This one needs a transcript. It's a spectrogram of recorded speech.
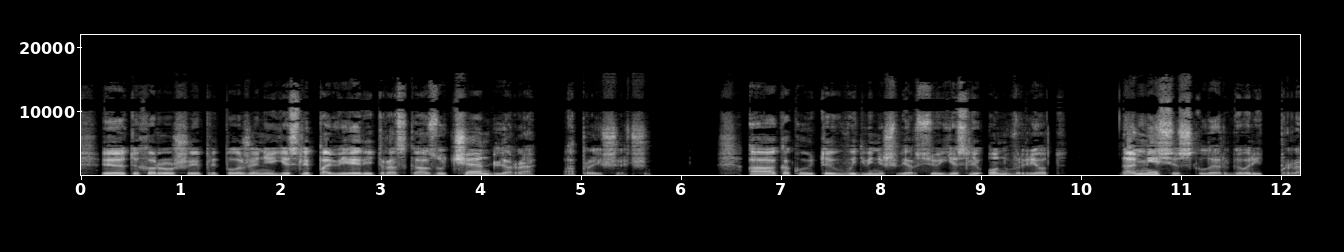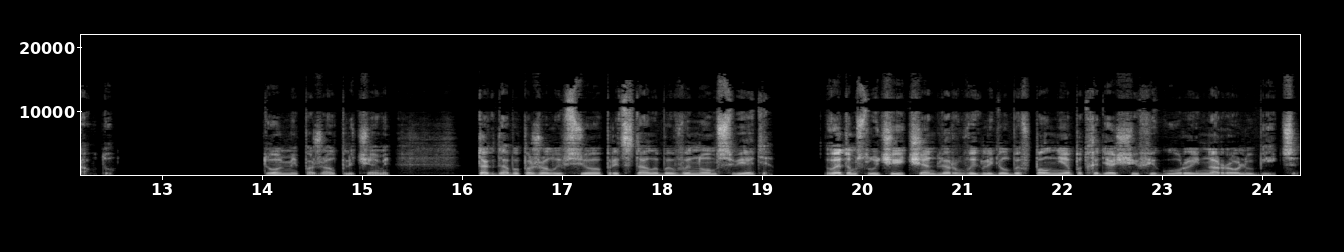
— это хорошее предположение, если поверить рассказу Чендлера о происшедшем. А какую ты выдвинешь версию, если он врет? А миссис Клэр говорит правду. Томми пожал плечами. Тогда бы, пожалуй, все предстало бы в ином свете. В этом случае Чендлер выглядел бы вполне подходящей фигурой на роль убийцы.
